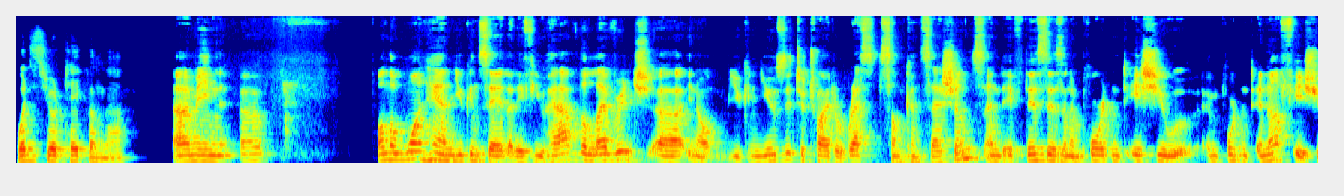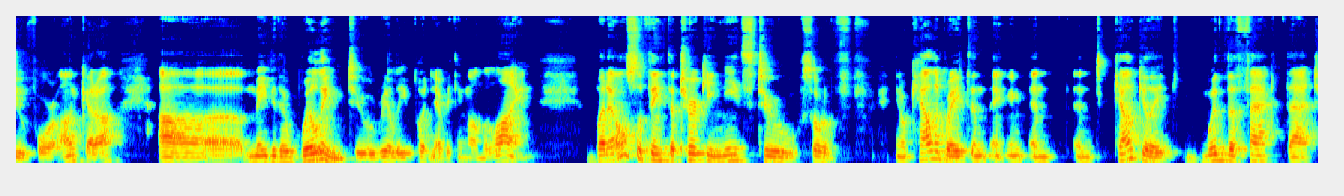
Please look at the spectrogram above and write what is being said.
what is your take on that? I mean, uh, on the one hand, you can say that if you have the leverage, uh, you know, you can use it to try to wrest some concessions. And if this is an important issue, important enough issue for Ankara, uh, maybe they're willing to really put everything on the line. But I also think that Turkey needs to sort of, you know, calibrate and and and calculate with the fact that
